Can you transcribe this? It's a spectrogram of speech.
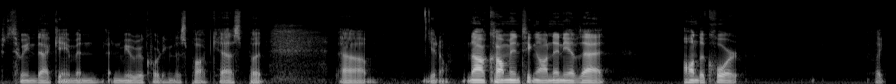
between that game and, and me recording this podcast. But um, you know, not commenting on any of that on the court. Like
